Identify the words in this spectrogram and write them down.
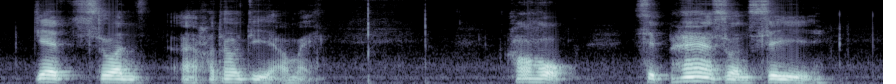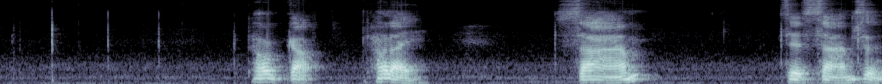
7ส่วนอะขอโทษทีเอาใหม่ ข้อ6 15ส่วน4เท่ากับเท่าไหร่3 เศษ3ส่วน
